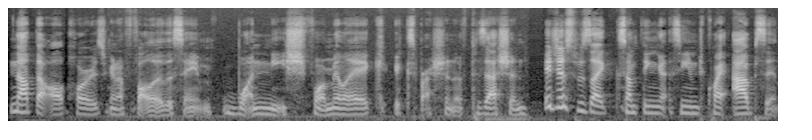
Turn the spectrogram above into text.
not that all horrors are gonna follow the same one niche formulaic expression of possession. It just was like something that seemed quite absent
